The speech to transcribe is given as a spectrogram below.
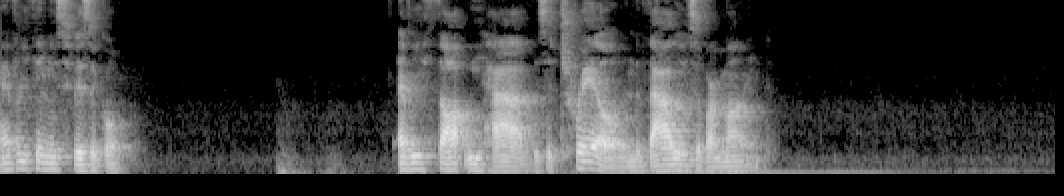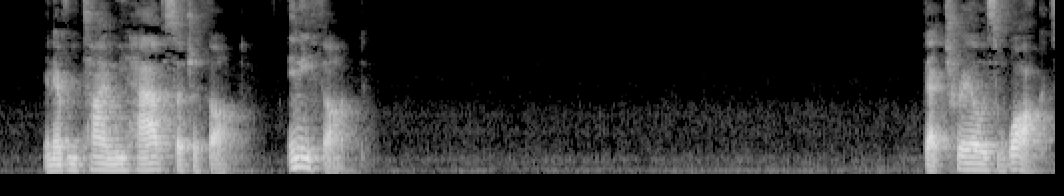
Everything is physical. Every thought we have is a trail in the valleys of our mind. And every time we have such a thought, any thought, that trail is walked.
